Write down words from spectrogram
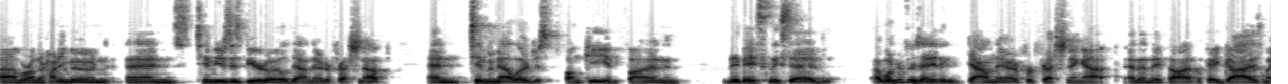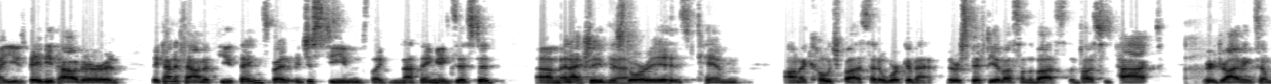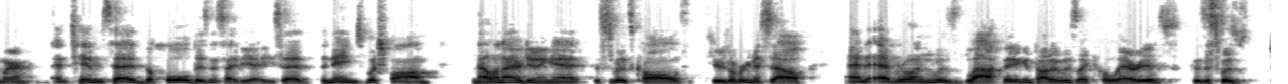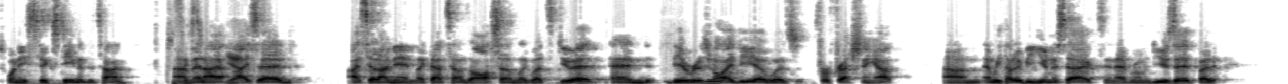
um, were on their honeymoon, and Tim uses beard oil down there to freshen up and Tim and Mel are just funky and fun. And they basically said, I wonder if there's anything down there for freshening up. And then they thought, okay, guys might use baby powder. And they kind of found a few things, but it just seemed like nothing existed. Um, and actually, the yeah. story is Tim on a coach bus at a work event. There was 50 of us on the bus. The bus was packed. We were driving somewhere, and Tim said the whole business idea. He said, The name's Bush Balm. Mel and I are doing it. This is what it's called. Here's what we're going to sell and everyone was laughing and thought it was like hilarious because this was 2016 at the time. Um, and I, yeah. I said, I said, I'm in. Like that sounds awesome. Like let's do it. And the original idea was for freshening up, um, and we thought it'd be unisex and everyone would use it. But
